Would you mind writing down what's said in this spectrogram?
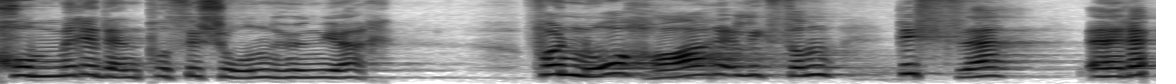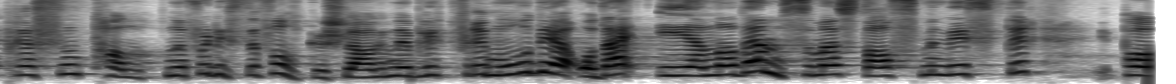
kommer i den posisjonen hun gjør. For nå har liksom disse Eh, representantene for disse folkeslagene blitt frimodige. Og det er en av dem som er statsminister på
